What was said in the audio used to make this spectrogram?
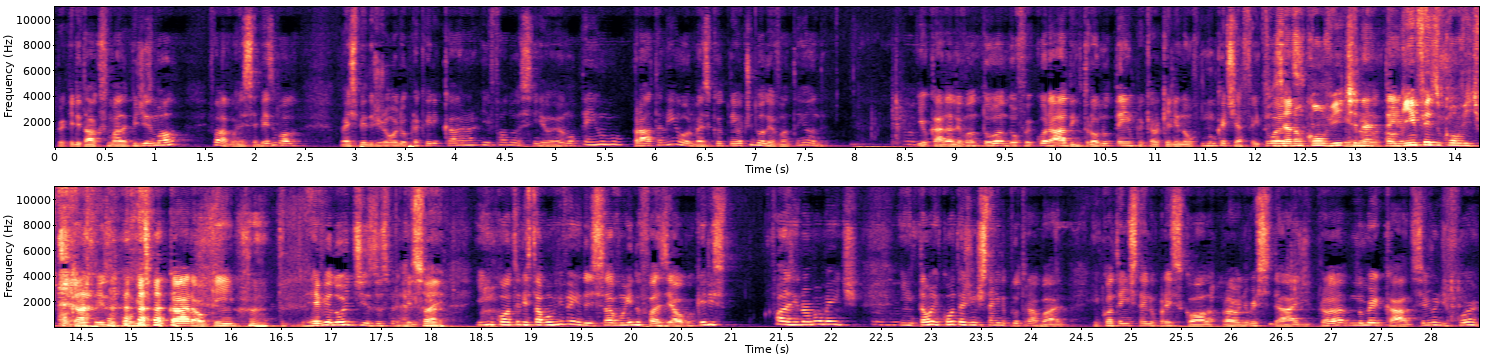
porque ele estava acostumado a pedir esmola. Falou, ah, vou receber esmola. Mas Pedro já olhou para aquele cara e falou assim: Eu não tenho prata nem ouro, mas o que eu tenho eu te dou, levanta e anda. E o cara levantou, andou, foi curado, entrou no templo, que era o que ele não, nunca tinha feito antes. Fizeram um convite, Entrou né? Alguém fez um convite pro Alguém cara. fez um convite pro cara, alguém revelou de Jesus para É aquele isso aí. E enquanto eles estavam vivendo, eles estavam indo fazer algo que eles fazem normalmente. Então, enquanto a gente está indo para o trabalho, enquanto a gente está indo para a escola, para a universidade, para no mercado, seja onde for,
